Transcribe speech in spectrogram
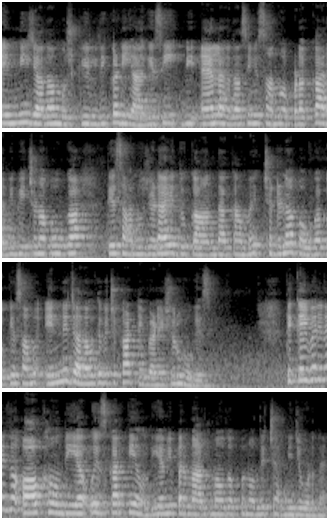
ਇੰਨੀ ਜ਼ਿਆਦਾ ਮੁਸ਼ਕਿਲ ਦੀ ਘੜੀ ਆ ਗਈ ਸੀ ਵੀ ਐ ਲੱਗਦਾ ਸੀ ਵੀ ਸਾਨੂੰ ਆਪਣਾ ਘਰ ਵੀ ਵੇਚਣਾ ਪਊਗਾ ਤੇ ਸਾਨੂੰ ਜਿਹੜਾ ਇਹ ਦੁਕਾਨ ਦਾ ਕੰਮ ਹੈ ਛੱਡਣਾ ਪਊਗਾ, ਕਿਉਂਕਿ ਸਾਨੂੰ ਇੰਨੇ ਜ਼ਿਆਦਾ ਉਹਦੇ ਵਿੱਚ ਘਾਟੇ ਪੈਣੇ ਸ਼ੁਰੂ ਹੋ ਗਏ ਸੀ ਤੇ ਕਈ ਵਾਰੀ ਨਾ ਜਦੋਂ ਔਖ ਆਉਂਦੀ ਆ ਉਹ ਇਸ ਕਰਕੇ ਆਉਂਦੀ ਆ ਵੀ ਪਰਮਾਤਮਾ ਉਦੋਂ ਆਪਾਂ ਨੂੰ ਉਹਦੇ ਚਰਨੀ ਜੋੜਦਾ ਹੈ।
